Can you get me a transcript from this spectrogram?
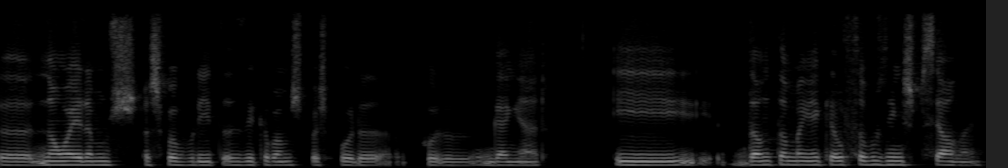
uh, não éramos as favoritas e acabamos depois por, uh, por ganhar. E dão também aquele saborzinho especial, não é? Claro.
